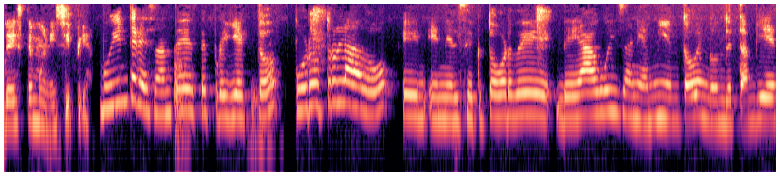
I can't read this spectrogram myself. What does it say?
de este municipio. Muy interesante este proyecto. Por otro lado, en, el sector de, agua y saneamiento, en donde también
